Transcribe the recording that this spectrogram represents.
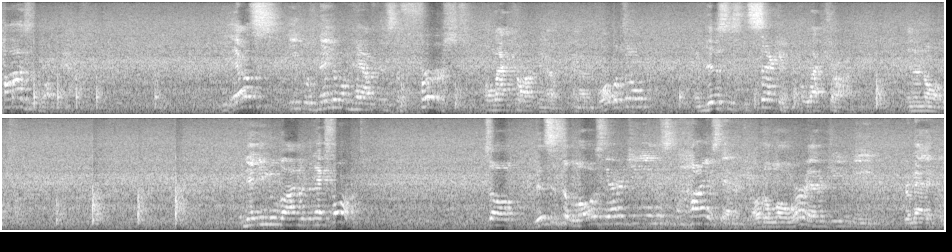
positive one half. The S equals negative one half is the first electron in, a, in an orbital, and this is the second electron in an orbital. And then you move on to the next orbital. So this is the lowest energy and this is the highest energy, or the lower energy to be grammatically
